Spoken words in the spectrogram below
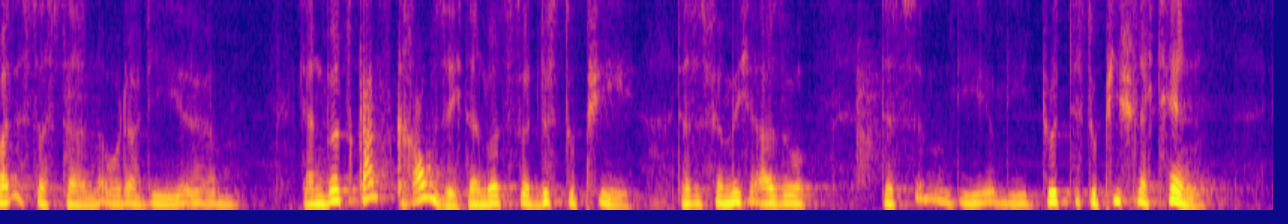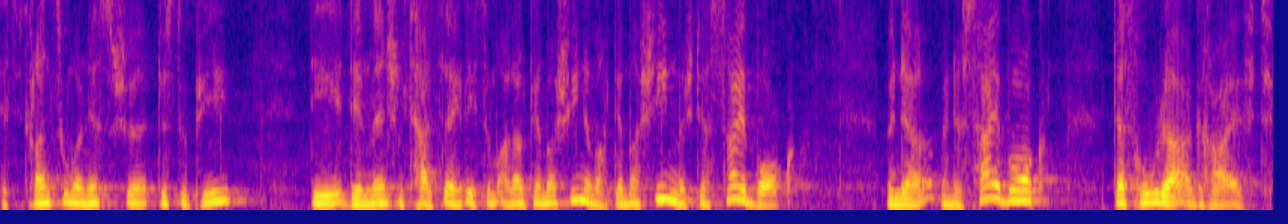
Was ist das dann? Oder die, äh, dann wird es ganz grausig, dann wird es zur Dystopie. Das ist für mich also das, die, die Dystopie schlechthin, ist die transhumanistische Dystopie die den Menschen tatsächlich zum Anhang der Maschine macht, der Maschinenmensch, der Cyborg. Wenn der, wenn der Cyborg das Ruder ergreift,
